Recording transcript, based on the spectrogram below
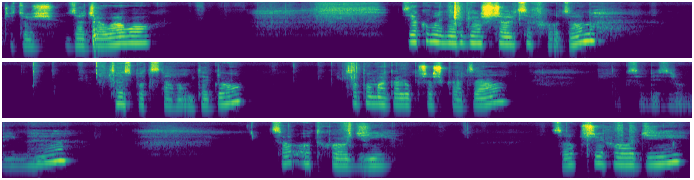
czy coś zadziałało. Z jaką energią szczelce wchodzą? Co jest podstawą tego? Co pomaga lub przeszkadza? Tak sobie zrobimy. Co odchodzi? Co przychodzi?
